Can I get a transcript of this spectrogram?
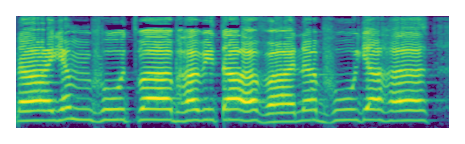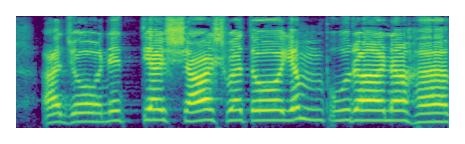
नायं भूत्वा भविता वा न भूयः। अजो नित्यः शाश्वतोऽयं पुराणः।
